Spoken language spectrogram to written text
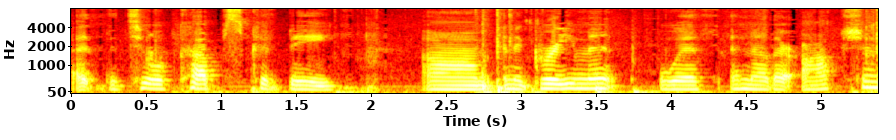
uh, the two of cups could be um, an agreement with another option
